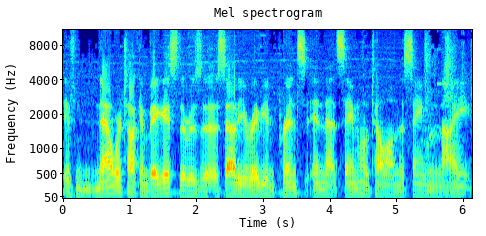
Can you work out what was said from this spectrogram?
if now we're talking Vegas, there was a, a Saudi Arabian prince in that same hotel on the same night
